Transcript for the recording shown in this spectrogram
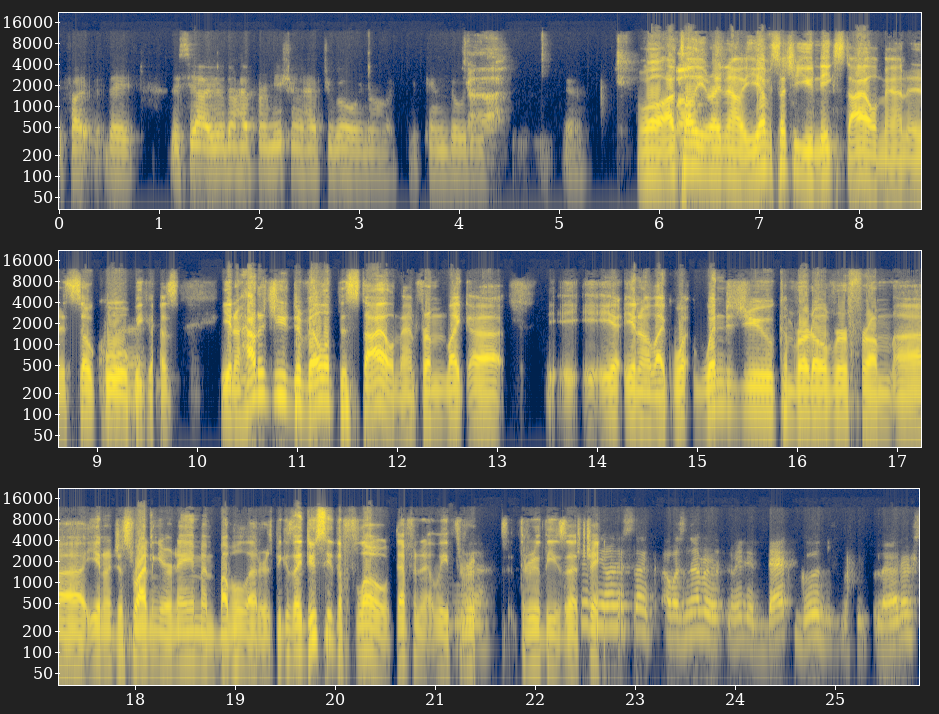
if I, they, they say, oh, you don't have permission, I have to go, you know, like you can do this. Uh, Well, I'll Well- tell you right now, you have such a unique style, man, and it's so cool Yeah. because you know how did you develop this style, man? From like uh, y- y- you know, like what when did you convert over from uh, you know, just writing your name and bubble letters? Because I do see the flow definitely through Yeah. through these uh, to cha- be honest, like I was never really that good with letters.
